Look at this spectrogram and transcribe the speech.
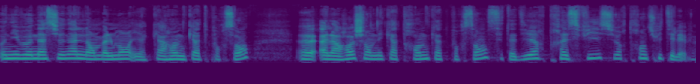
au niveau national, normalement, il y a 44%. à La Roche, on est qu'à 34%, c'est-à-dire 13 filles sur 38 élèves.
